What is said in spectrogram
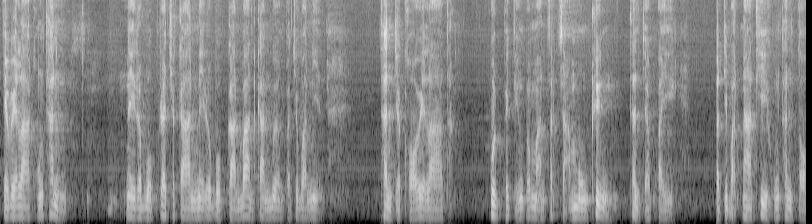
แต่เวลาของท่านในระบบราชการในระบบการบ้านการเมืองปัจจุบันนี้ท่านจะขอเวลาพูดไปถึงประมาณสักสามโมงครึ่งท่านจะไปปฏิบัติหน้าที่ของท่านต่อ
